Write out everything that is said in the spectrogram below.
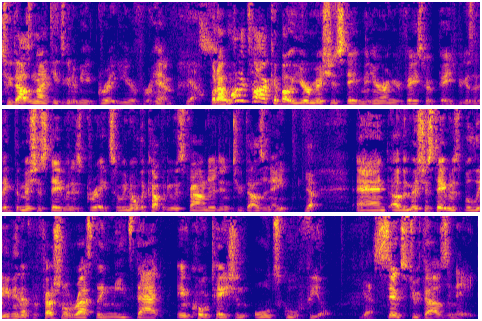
2019 is going to be a great year for him. Yes. But I want to talk about your mission statement here on your Facebook page because I think the mission statement is great. So we know the company was founded in 2008. Yep. And uh, the mission statement is believing that professional wrestling needs that, in quotation, old school feel Yes. since 2008.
